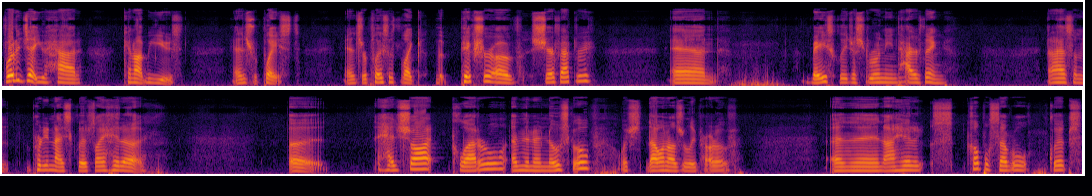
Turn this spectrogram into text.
footage that you had cannot be used and it's replaced. And it's replaced with like the picture of Share Factory and basically just ruined the entire thing. And I had some pretty nice clips. I hit a a headshot collateral and then a no scope, which that one I was really proud of. And then I hit a couple several clips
